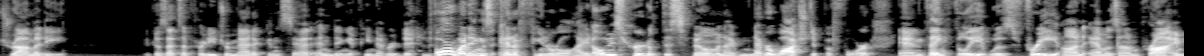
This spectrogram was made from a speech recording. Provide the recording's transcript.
dramedy because that's a pretty dramatic and sad ending if he never did. Four Weddings and a Funeral. I had always heard of this film and I've never watched it before, and thankfully it was free on Amazon Prime.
